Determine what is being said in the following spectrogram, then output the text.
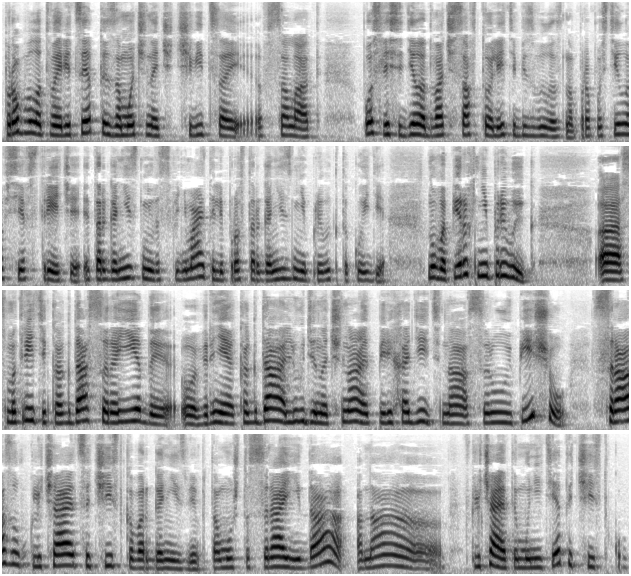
Пробовала твои рецепты замоченной чечевицей в салат. После сидела два часа в туалете безвылазно, пропустила все встречи. Это организм не воспринимает или просто организм не привык к такой еде? Ну, во-первых, не привык. А, смотрите, когда сыроеды, вернее, когда люди начинают переходить на сырую пищу, сразу включается чистка в организме, потому что сырая еда, она включает иммунитет и чистку.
